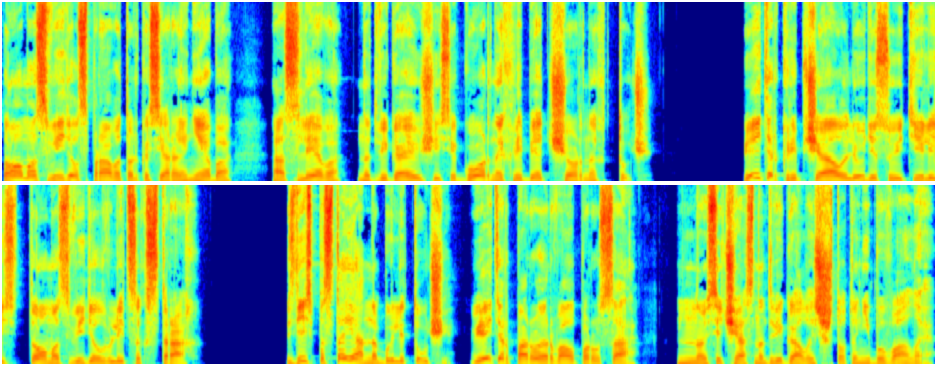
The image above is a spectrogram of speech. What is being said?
Томас видел справа только серое небо, а слева надвигающийся горный хребет черных туч. Ветер крепчал, люди суетились, Томас видел в лицах страх. Здесь постоянно были тучи, ветер порой рвал паруса, но сейчас надвигалось что-то небывалое.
